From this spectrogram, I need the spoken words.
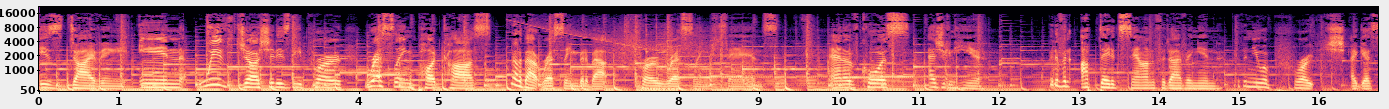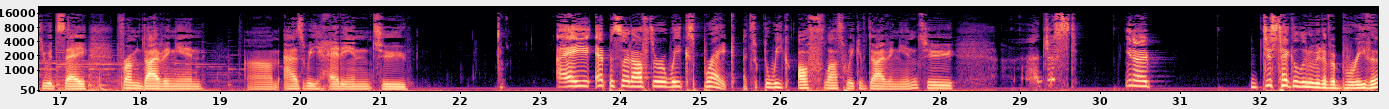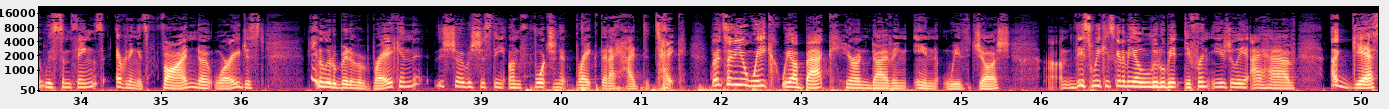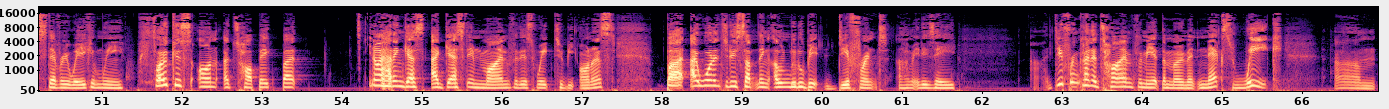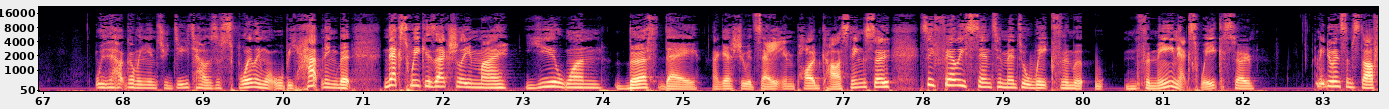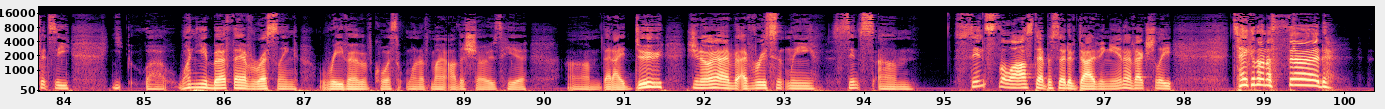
Is Diving In with Josh. It is the pro wrestling podcast, not about wrestling, but about pro wrestling fans. And of course, as you can hear, a bit of an updated sound for Diving In, a bit of a new approach, I guess you would say, from Diving In um, as we head into a episode after a week's break. I took the week off last week of diving in to uh, just, you know, just take a little bit of a breather with some things. Everything is fine, don't worry. Just need a little bit of a break, and this show was just the unfortunate break that I had to take. But it's only a week. We are back here on Diving In with Josh. Um, this week is going to be a little bit different. Usually I have a guest every week and we focus on a topic, but you know, I hadn't guess a guest in mind for this week to be honest, but I wanted to do something a little bit different. Um, it is a uh, different kind of time for me at the moment. Next week, um, without going into details of spoiling what will be happening, but next week is actually my year one birthday, I guess you would say, in podcasting. So it's a fairly sentimental week for me, for me next week. So be doing some stuff. It's the uh, one year birthday of wrestling reverb, of course, one of my other shows here um, that I do. You know, I've I've recently since um since the last episode of diving in, I've actually taken on a third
